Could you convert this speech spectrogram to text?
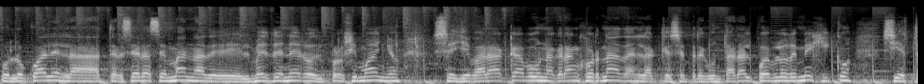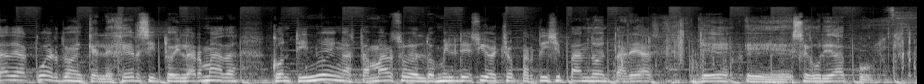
por lo cual en la tercera semana del mes de enero del próximo año se llevará a cabo una gran jornada en la que se preguntará al pueblo de México si está de acuerdo en que el ejército y la armada continúen hasta marzo del 2018 participando en tareas de eh, seguridad pública.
